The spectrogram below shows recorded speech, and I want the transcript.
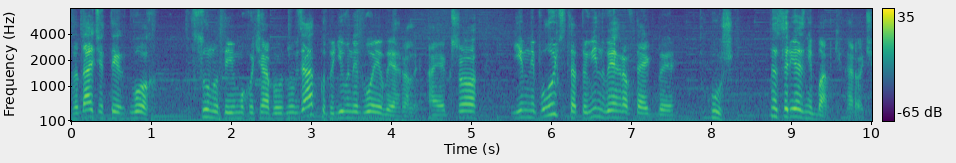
Задача тих двох всунути йому хоча б одну взятку, тоді вони двоє виграли. А якщо їм не вийде, то він виграв так якби куш. Ну, серйозні бабки, коротше.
